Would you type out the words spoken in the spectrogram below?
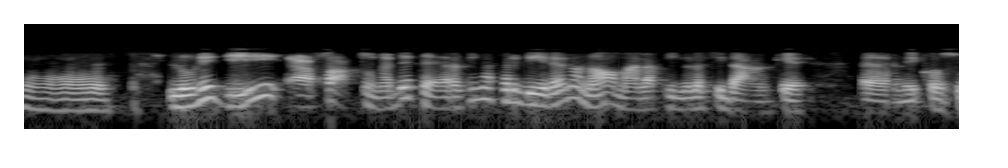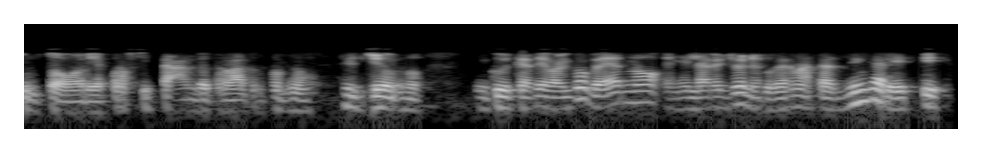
eh, lunedì ha fatto una determina per dire no, no, ma la pillola si dà anche eh, nei consultori, approfittando tra l'altro proprio il giorno in cui cadeva il governo e la regione governata da Zingaretti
